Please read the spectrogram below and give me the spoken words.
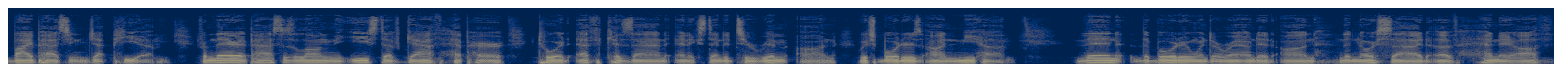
bypassing Japhia. From there it passes along the east of Gath Hepher toward Eth Kazan and extended to Rimmon, which borders on Neha. Then the border went around it on the north side of Haneoth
